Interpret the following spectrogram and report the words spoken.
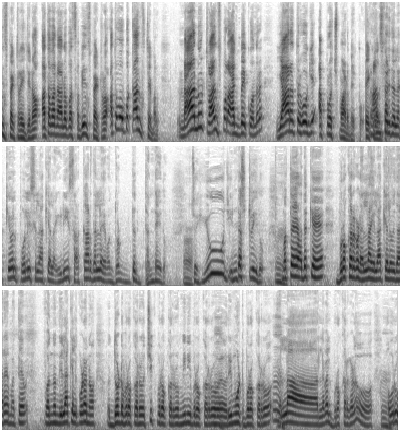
ಇನ್ಸ್ಪೆಕ್ಟರ್ ಇದ್ದೀನೋ ಅಥವಾ ನಾನೊಬ್ಬ ಸಬ್ ಇನ್ಸ್ಪೆಕ್ಟರ್ ಅಥವಾ ಒಬ್ಬ ಕಾನ್ಸ್ಟೇಬಲ್ ನಾನು ಟ್ರಾನ್ಸ್ಫರ್ ಆಗ್ಬೇಕು ಅಂದ್ರೆ ಯಾರ ಹತ್ರ ಹೋಗಿ ಅಪ್ರೋಚ್ ಮಾಡಬೇಕು? ಟ್ರಾನ್ಸ್ಫರ್ ಇದೆಲ್ಲ ಕೇವಲ ಪೊಲೀಸ್ ಇಲಾಖೆ ಅಲ್ಲ ಇಡೀ ಸರ್ಕಾರದಲ್ಲೇ ಒಂದು ದೊಡ್ಡ ದಂಧೆ ಇದು. ಹ್ಯೂಜ್ ಇಂಡಸ್ಟ್ರಿ ಇದು. ಮತ್ತೆ ಅದಕ್ಕೆ ಬ್ರೋಕರ್ಗಳೆಲ್ಲ ಇಲಾಖೆಯಲ್ಲೂ ಇದ್ದಾರೆ ಮತ್ತೆ ಒಂದೊಂದು ಇಲಾಖೆಯಲ್ಲಿ ಕೂಡ ದೊಡ್ಡ ಬ್ರೋಕರು ಚಿಕ್ಕ broker mini broker remote broker ಎಲ್ಲ ಲೆವೆಲ್ ಬ್ರೋಕರ್ಗಳು ಅವರು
